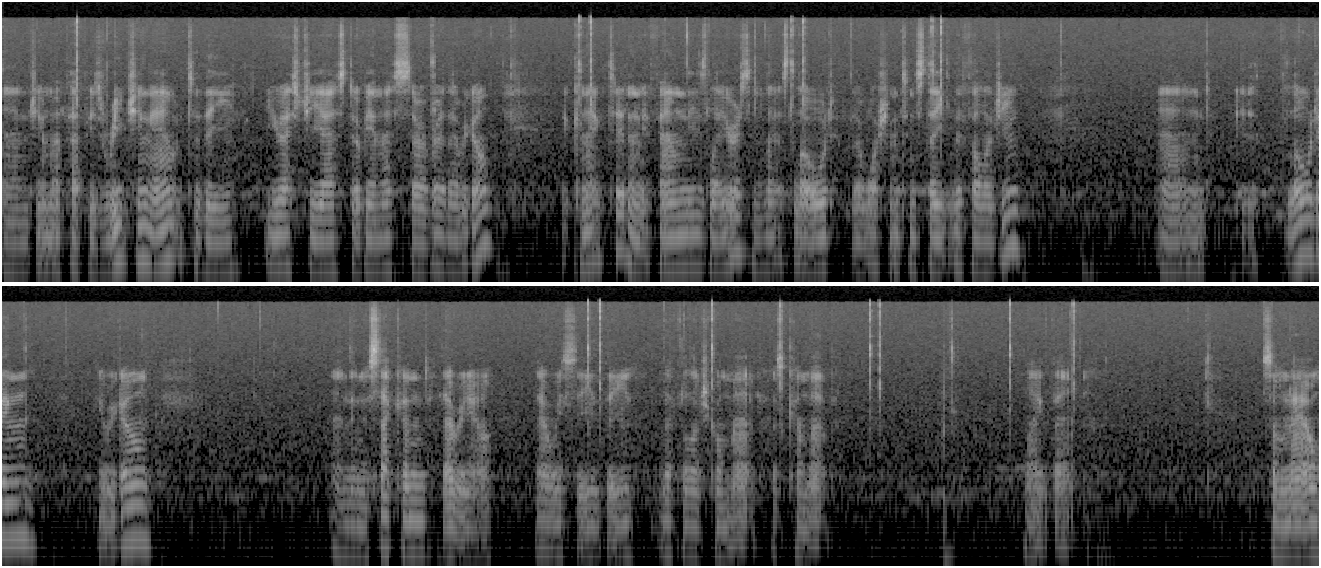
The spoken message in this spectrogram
and GeoMapApp is reaching out to the USGS WMS server, there we go. It connected and it found these layers, and let's load the Washington State lithology. And it's loading. Here we go. And in a second there we are. There we see the lithological map has come up like that. So now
